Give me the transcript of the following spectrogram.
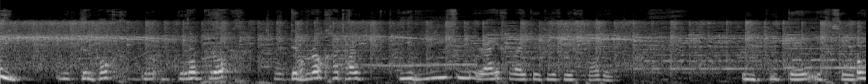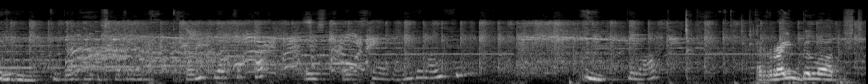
Ui, der Brock, Bro, Brock, Brock, der Brock hat halt die riesen Reichweite, die ich nicht habe. Und bitte, ich soll Oh, geben. die Block ist gerade komplett verpackt. Er ist extra reingelaufen. Reingelatscht.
